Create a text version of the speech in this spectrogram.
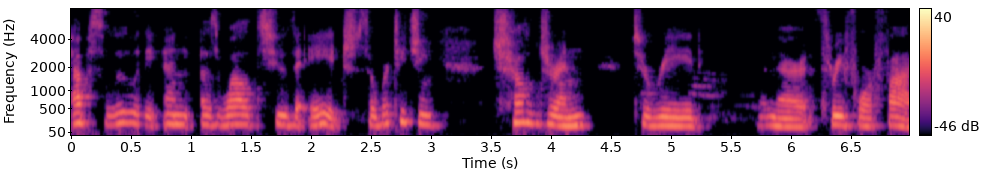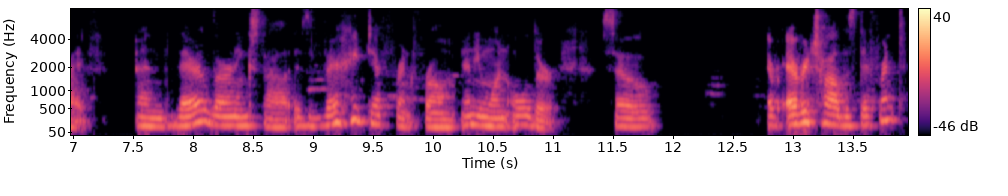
Absolutely. And as well to the age. So we're teaching children to read when they're three, four, five, and their learning style is very different from anyone older. So every child is different,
